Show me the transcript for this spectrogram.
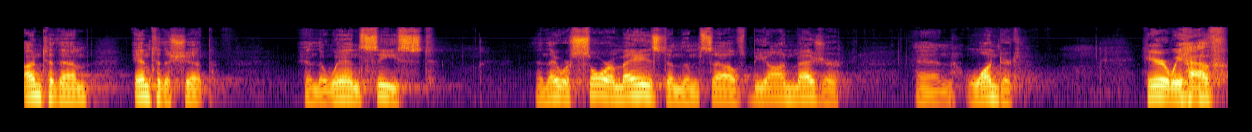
unto them into the ship, and the wind ceased. And they were sore amazed in themselves beyond measure and wondered. Here we have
